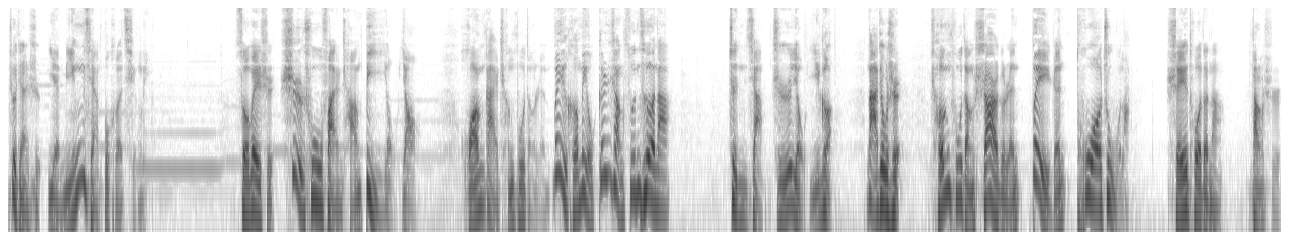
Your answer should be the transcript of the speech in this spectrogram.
这件事也明显不合情理。所谓是事出反常必有妖。黄盖、程普等人为何没有跟上孙策呢？真相只有一个，那就是程普等十二个人被人拖住了。谁拖的呢？当时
